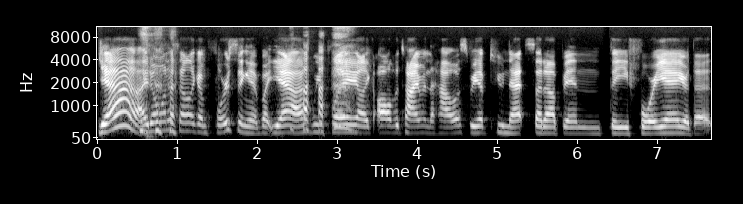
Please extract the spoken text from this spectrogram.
Yeah, I don't want to sound like I'm forcing it, but yeah, we play like all the time in the house. We have two nets set up in the foyer or the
